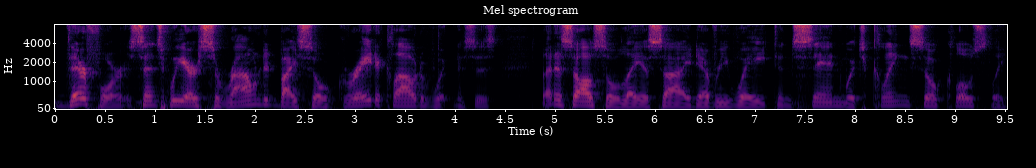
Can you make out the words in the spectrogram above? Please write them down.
Therefore, since we are surrounded by so great a cloud of witnesses, let us also lay aside every weight and sin which clings so closely,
